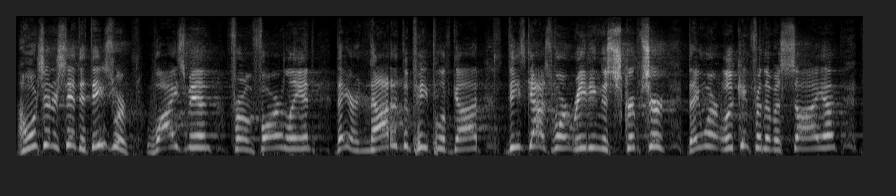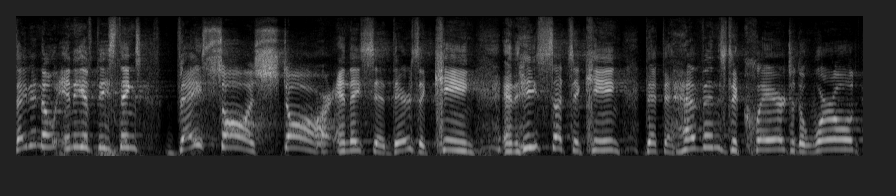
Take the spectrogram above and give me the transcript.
I want you to understand that these were wise men from far land. They are not of the people of God. These guys weren't reading the scripture. They weren't looking for the Messiah. They didn't know any of these things. They saw a star and they said, There's a king, and he's such a king that the heavens declare to the world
